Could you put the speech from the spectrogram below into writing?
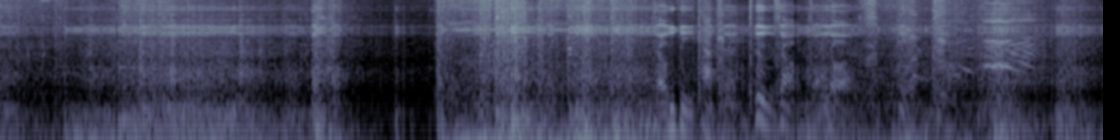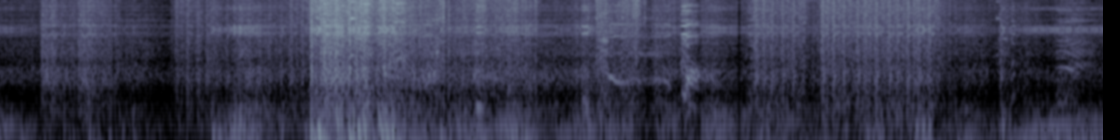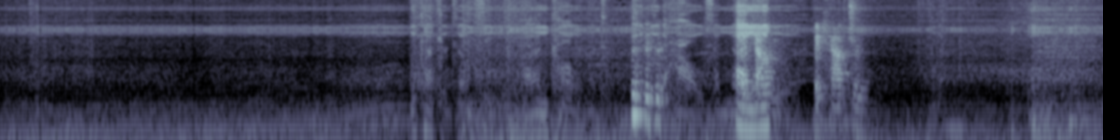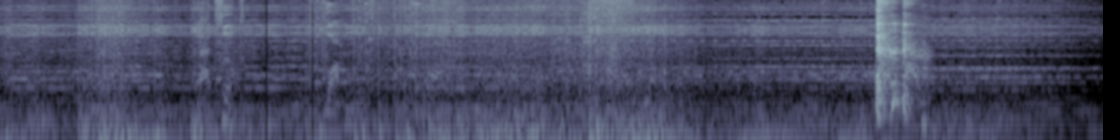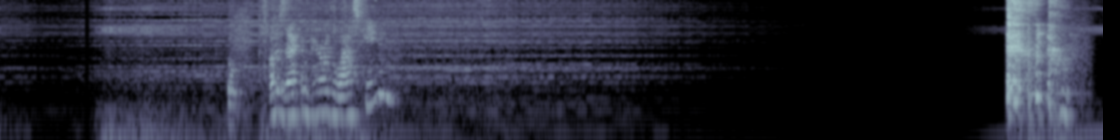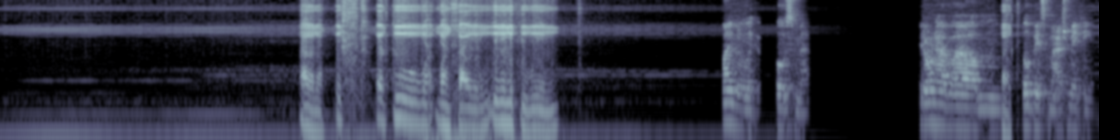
Zone B captured. Two zones are yours. You captured Zone C. I'm calling it. The house I The, count, the capture. That's it. One. So, how does that compare with the last game? Don't know. It's, it's too one- one-sided, even if you win. Not even like a close match. You don't have um Right. skill-based matchmaking.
